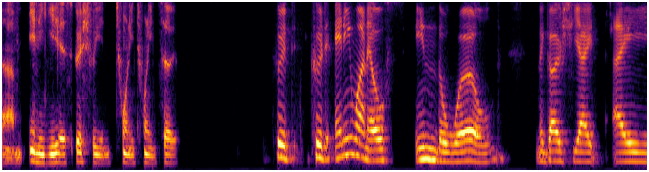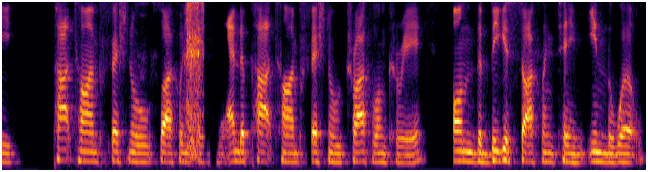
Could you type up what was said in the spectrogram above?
um, in a year, especially in 2022. Could could anyone else in the world negotiate a part-time professional cycling and a part-time professional triathlon career on the biggest cycling team in the world?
